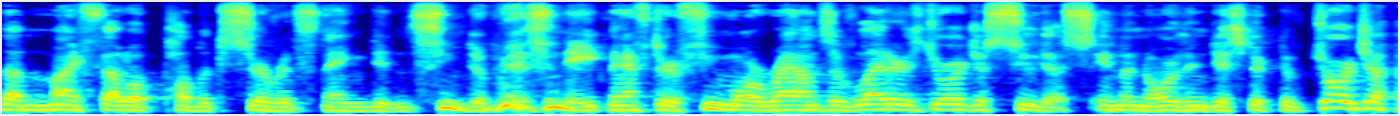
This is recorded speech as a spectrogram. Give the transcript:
the my fellow public servants thing didn't seem to resonate. And after a few more rounds of letters, Georgia sued us in the Northern District of Georgia.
